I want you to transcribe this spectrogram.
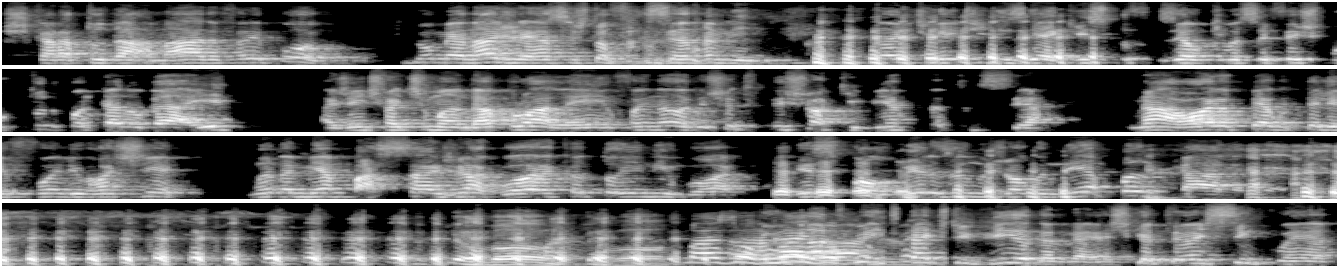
os caras tudo armado. Eu falei, pô, que homenagem é essa que estão fazendo a mim? Então, a gente dizer aqui, se tu fizer o que você fez por tudo quanto é lugar aí, a gente vai te mandar pro além. Eu falei, não, deixa eu, deixa eu aqui mesmo, tá tudo certo. Na hora eu pego o telefone e digo, Rochinha, manda minha passagem agora que eu tô indo embora. Esse Palmeiras eu não jogo nem a pancada. Muito bom, muito bom. Mas, ô, Eu Kaiser, gasto 27 de vida, velho. Acho que eu tenho umas 50.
